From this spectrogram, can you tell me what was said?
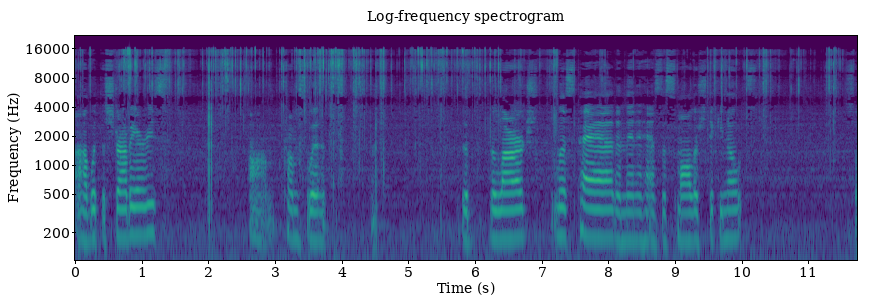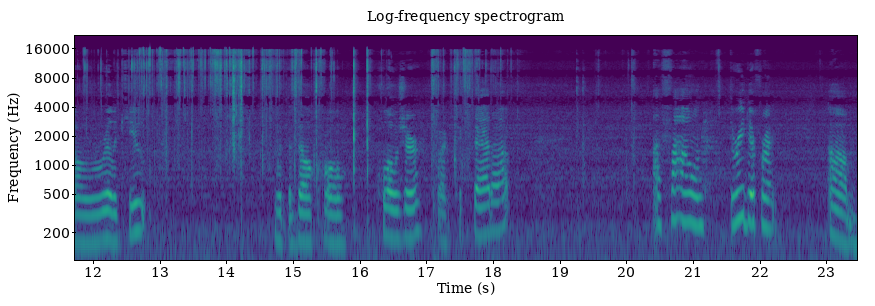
uh, with the strawberries. Um, comes with the, the large list pad and then it has the smaller sticky notes. So really cute with the Velcro closure. So I picked that up. I found three different um,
